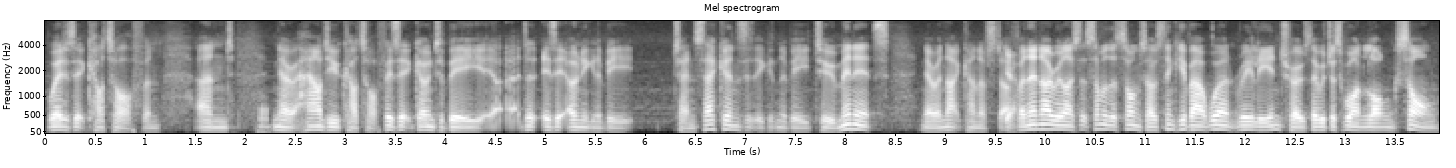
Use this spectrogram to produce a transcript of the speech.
where does it cut off, and and you know how do you cut off? Is it going to be? uh, Is it only going to be 10 seconds? Is it going to be two minutes? You know, and that kind of stuff. Yeah. And then I realized that some of the songs I was thinking about weren't really intros, they were just one long song.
